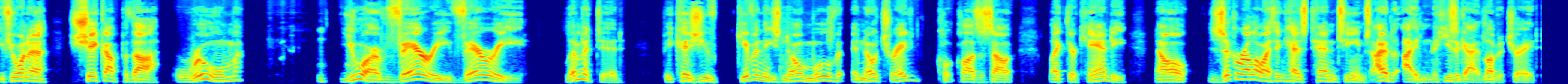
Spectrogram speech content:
if you want to shake up the room, you are very, very limited because you've given these no move and no trade clauses out like they're candy. Now, Zuccarello, I think, has 10 teams. I, I he's a guy I'd love to trade.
